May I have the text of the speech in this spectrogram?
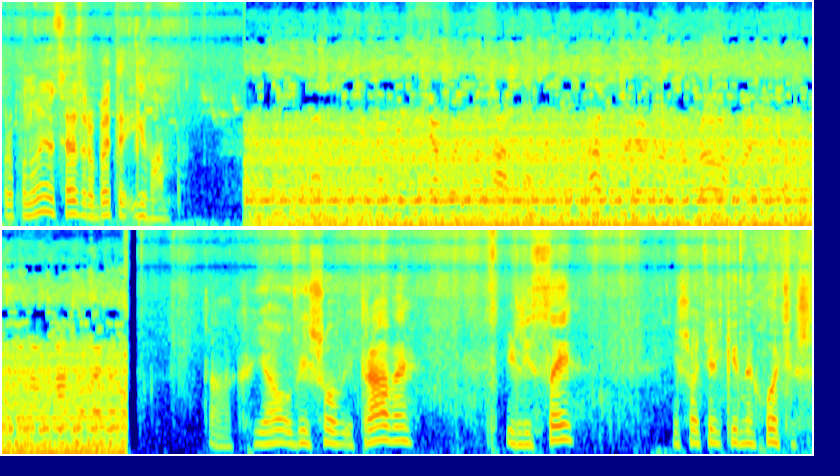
пропоную це зробити і вам. Так, я обійшов і трави, і ліси, і що тільки не хочеш.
